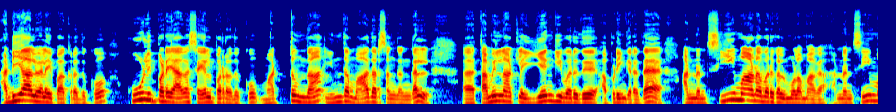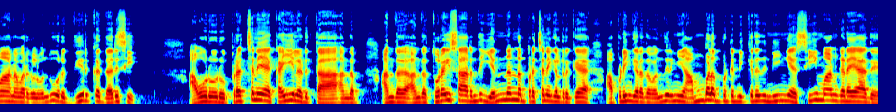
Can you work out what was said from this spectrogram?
அடியாள் வேலை பார்க்குறதுக்கும் கூலிப்படையாக செயல்படுறதுக்கும் மட்டும் தான் இந்த மாதர் சங்கங்கள் தமிழ்நாட்டில் இயங்கி வருது அப்படிங்கிறத அண்ணன் சீமானவர்கள் மூலமாக அண்ணன் சீமானவர்கள் வந்து ஒரு தீர்க்க தரிசி அவர் ஒரு பிரச்சனையை கையில் எடுத்தா, அந்த அந்த அந்த துறை சார்ந்து என்னென்ன பிரச்சனைகள் இருக்கு அப்படிங்கிறத வந்து நீங்கள் அம்பலப்பட்டு நிற்கிறது நீங்கள் சீமான் கிடையாது.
